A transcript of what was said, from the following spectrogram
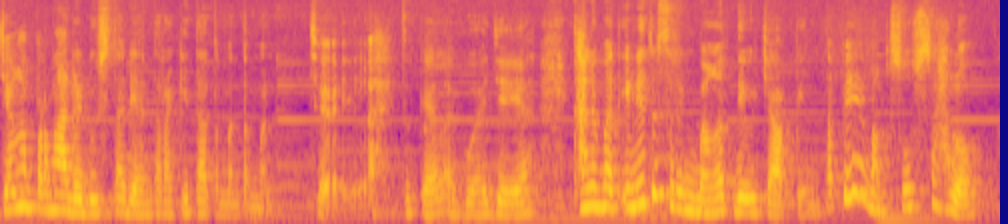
jangan pernah ada dusta di antara kita teman-teman Cailah itu kayak lagu aja ya kalimat ini tuh sering banget diucapin tapi emang susah loh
